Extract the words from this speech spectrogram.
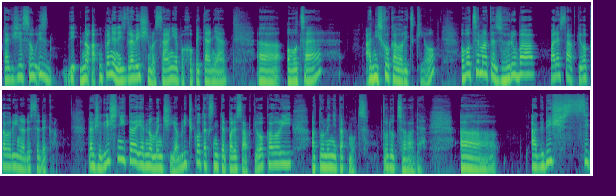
takže jsou i No a úplně nejzdravější mlsání je pochopitelně uh, ovoce, a nízkokalorický. Jo? Ovoce máte zhruba 50 kilokalorií na 10 deka. Takže když sníte jedno menší jablíčko, tak sníte 50 kilokalorií a to není tak moc. To docela jde. A, a když si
